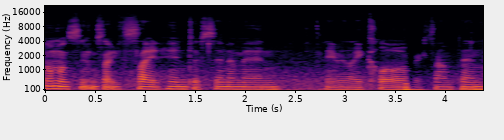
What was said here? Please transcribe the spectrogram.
Almost seems like a slight hint of cinnamon, maybe like clove or something.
